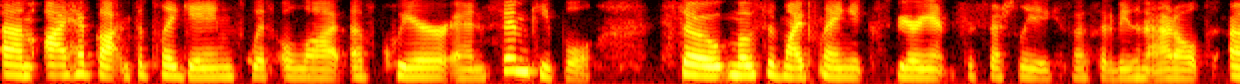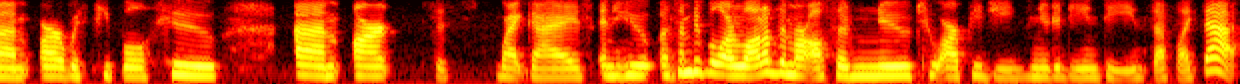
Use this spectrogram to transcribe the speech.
um, I have gotten to play games with a lot of queer and femme people. So most of my playing experience, especially because I said being an adult, um, are with people who um, aren't cis white guys and who some people are a lot of them are also new to RPGs, new to D and D and stuff like that.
